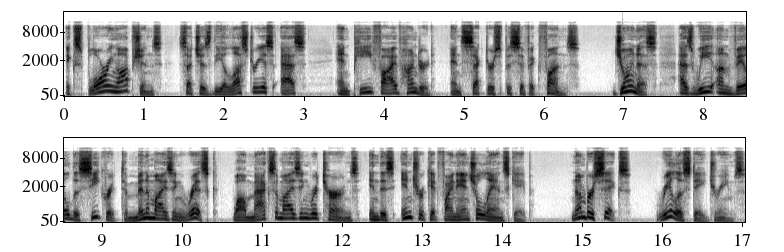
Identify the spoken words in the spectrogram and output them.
exploring options such as the illustrious S and P 500 and sector-specific funds. Join us as we unveil the secret to minimizing risk while maximizing returns in this intricate financial landscape. Number 6. Real Estate Dreams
